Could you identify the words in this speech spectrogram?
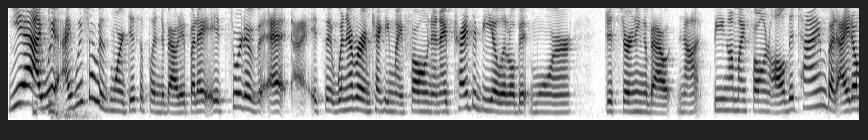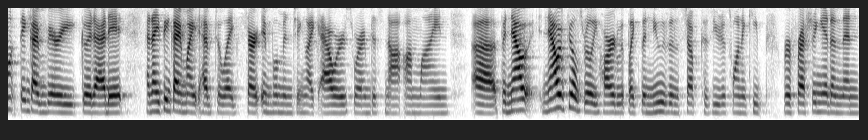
Yeah, I, w- I wish I was more disciplined about it, but I, it's sort of uh, it's a, whenever I'm checking my phone, and I've tried to be a little bit more discerning about not being on my phone all the time, but I don't think I'm very good at it, and I think I might have to like start implementing like hours where I'm just not online. Uh, but now now it feels really hard with like the news and stuff because you just want to keep refreshing it, and then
